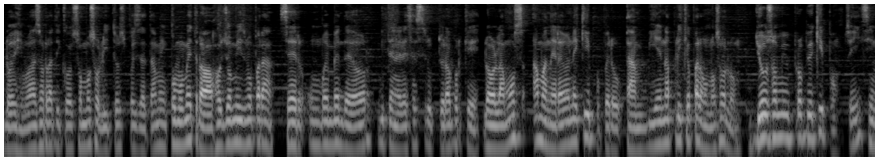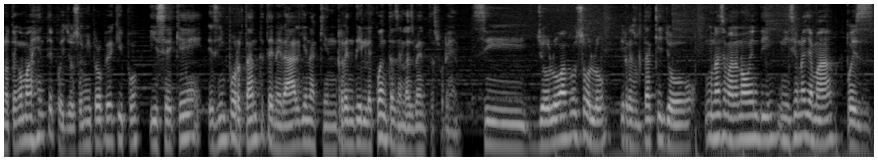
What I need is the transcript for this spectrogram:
lo dijimos hace un ratico, somos solitos, pues ya también cómo me trabajo yo mismo para ser un buen vendedor y tener esa estructura, porque lo hablamos a manera de un equipo, pero también aplica para uno solo. Yo soy mi propio equipo, ¿sí? Si no tengo más gente, pues yo soy mi propio equipo y sé que es importante tener a alguien a quien rendirle cuentas en las ventas, por ejemplo. Si yo lo hago solo y resulta que yo una semana no vendí, ni hice una llamada, pues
